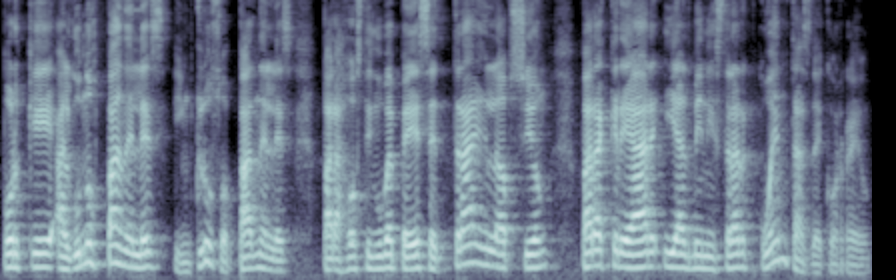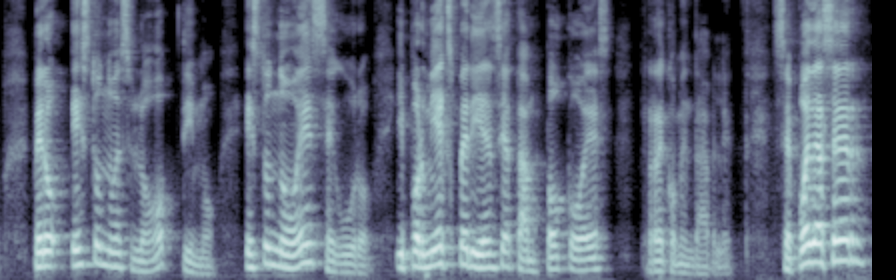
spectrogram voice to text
porque algunos paneles, incluso paneles para hosting VPS, traen la opción para crear y administrar cuentas de correo. Pero esto no es lo óptimo, esto no es seguro y por mi experiencia tampoco es recomendable. ¿Se puede hacer?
